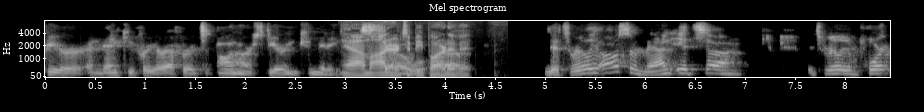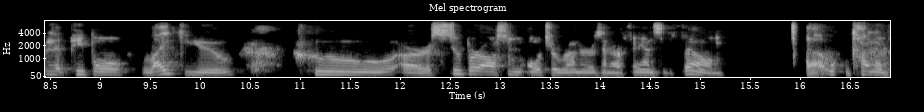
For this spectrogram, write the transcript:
Peter, and thank you for your efforts on our steering committee. Yeah, I'm honored so, to be part uh, of it. It's really awesome, man. It's um, it's really important that people like you, who are super awesome ultra runners and are fans of the film, uh, kind of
